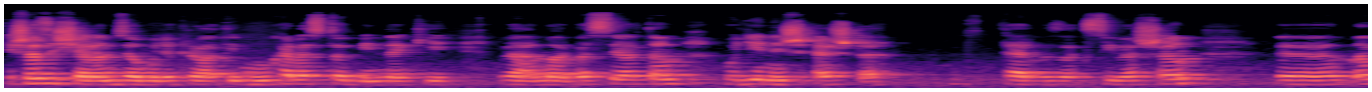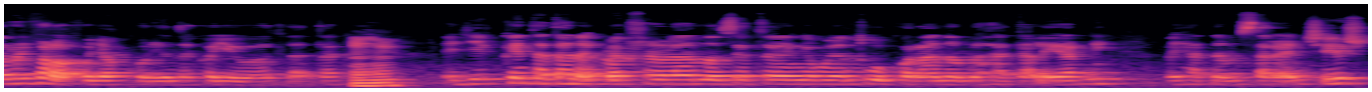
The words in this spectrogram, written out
És ez is jellemző hogy a kreatív munkára, ezt több mindenkivel már beszéltem, hogy én is este tervezek szívesen, mert hogy valahogy akkor jönnek a jó ötletek. Uh-huh. Egyébként, tehát ennek megfelelően azért engem olyan túl korán nem lehet elérni, vagy hát nem szerencsés.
